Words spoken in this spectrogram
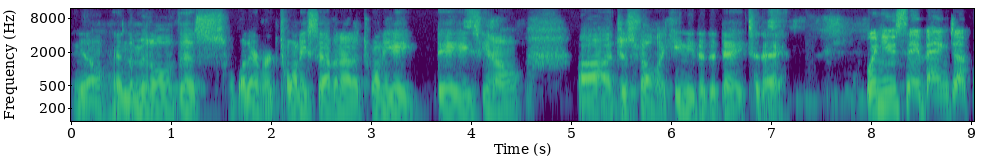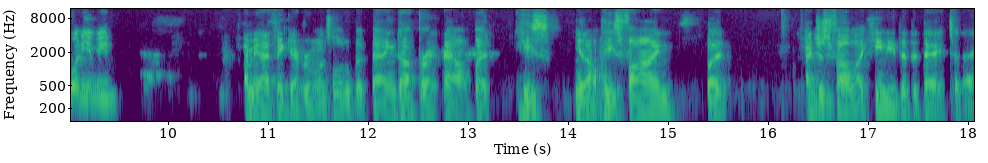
you know, in the middle of this, whatever, 27 out of 28 days, you know, uh, just felt like he needed a day today. When you say banged up, what do you mean? I mean, I think everyone's a little bit banged up right now, but he's, you know, he's fine. But I just felt like he needed a day today.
